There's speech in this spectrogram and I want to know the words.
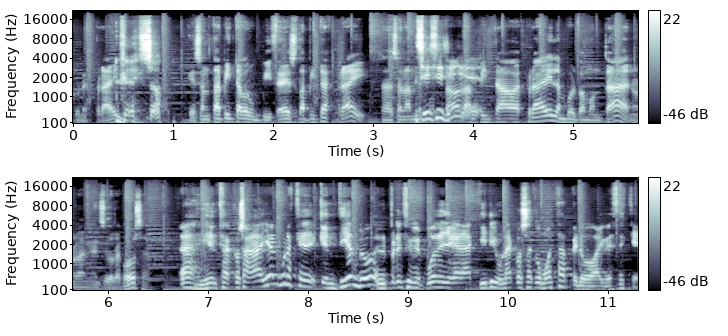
con spray. Eso. que está pintado con un pincel, eso pintado spray. O sea, se lo han Sí, sí, sí, lo han eh. pintado spray y lo han vuelto a montar, no lo han hecho otra cosa. Ah, y estas cosas. Hay algunas que, que entiendo el precio que puede llegar a adquirir una cosa como esta, pero hay veces que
